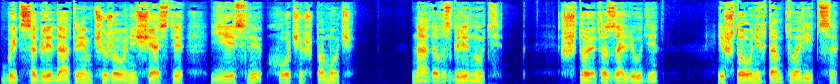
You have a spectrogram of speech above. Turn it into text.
быть соглядатаем чужого несчастья, если хочешь помочь. Надо взглянуть, что это за люди и что у них там творится,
